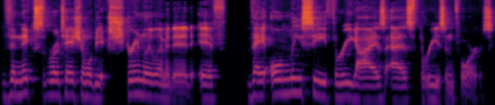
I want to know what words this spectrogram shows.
the Knicks rotation will be extremely limited if they only see three guys as threes and fours.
